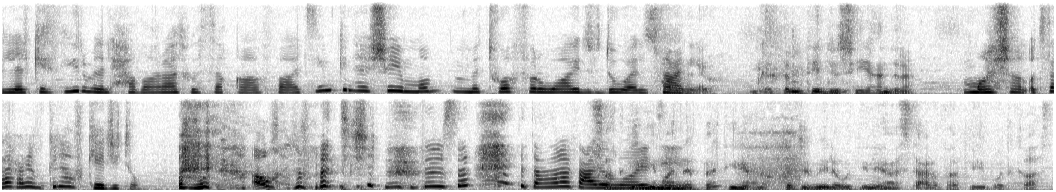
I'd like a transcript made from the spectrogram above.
للكثير من الحضارات والثقافات. يمكن هالشيء مو متوفر وايد في دول ثانية. يمكن أكثر من 200 جنسية عندنا؟ ما شاء الله. تتعرف عليهم كلها في كي جي 2 أول ما تجي المدرسة تتعرف على صدقيني ما نبهتيني على نقطة جميلة ودي إني أستعرضها في بودكاست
